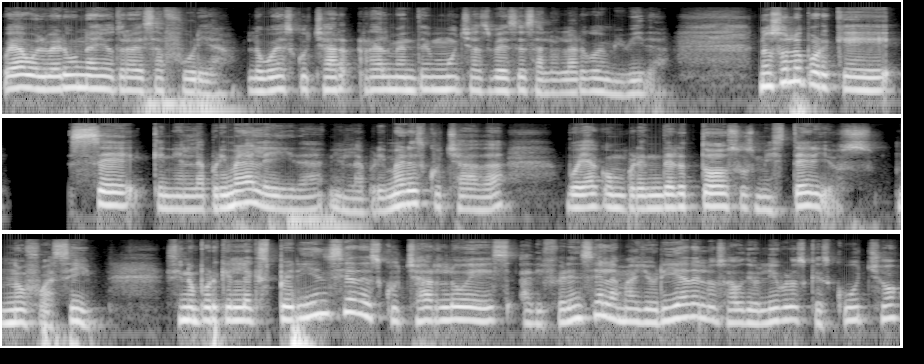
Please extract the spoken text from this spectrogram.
voy a volver una y otra vez a Furia. Lo voy a escuchar realmente muchas veces a lo largo de mi vida. No solo porque sé que ni en la primera leída, ni en la primera escuchada, voy a comprender todos sus misterios. No fue así. Sino porque la experiencia de escucharlo es, a diferencia de la mayoría de los audiolibros que escucho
